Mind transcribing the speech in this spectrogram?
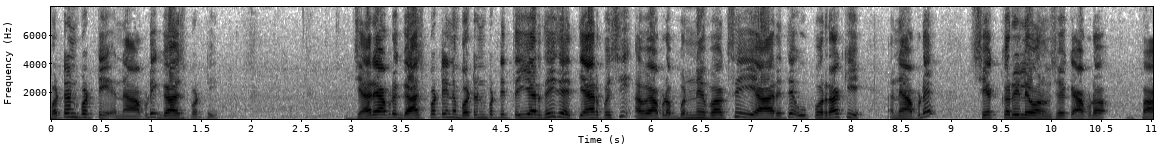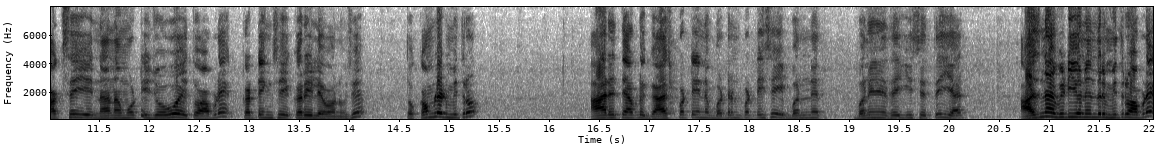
બટન પટ્ટી અને આપણી ગાજ પટ્ટી જ્યારે આપણે ગાજ પટ્ટી અને બટન પટ્ટી તૈયાર થઈ જાય ત્યાર પછી હવે આપણા બંને ભાગ છે એ આ રીતે ઉપર રાખી અને આપણે ચેક કરી લેવાનું છે કે આપણા ભાગ છે એ નાના મોટી જો હોય તો આપણે કટિંગ છે એ કરી લેવાનું છે. તો કમ્પ્લીટ મિત્રો, આ રીતે આપણે ગાજ પટ્ટી અને બટન પટ્ટી છે એ બંને, બનીને થઈ ગઈ છે તૈયાર. આજના વિડીયોની અંદર મિત્રો આપણે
